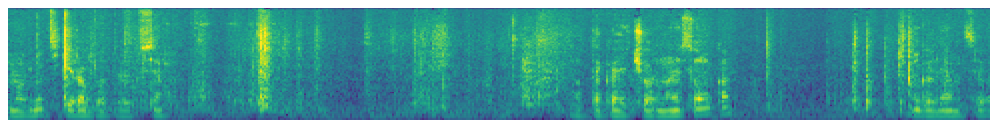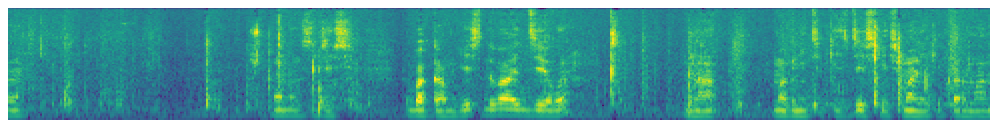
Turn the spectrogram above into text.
магнитики работают все. Вот такая черная сумка, глянцевая. Что у нас здесь? По бокам есть два отдела на магнитике. Здесь есть маленький карман.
